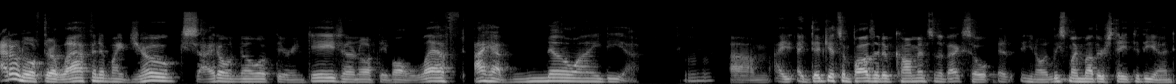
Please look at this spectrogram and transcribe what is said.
I don't know if they're laughing at my jokes. I don't know if they're engaged. I don't know if they've all left. I have no idea. Mm-hmm. Um, I, I, did get some positive comments in the back, so uh, you know at least my mother stayed to the end.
